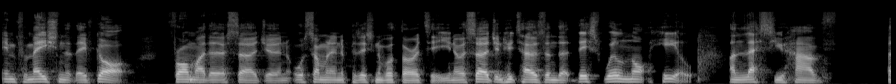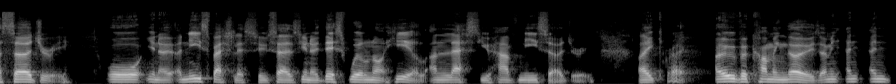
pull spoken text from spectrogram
information that they've got from either a surgeon or someone in a position of authority. You know, a surgeon who tells them that this will not heal unless you have a surgery, or you know, a knee specialist who says, you know, this will not heal unless you have knee surgery. Like right. overcoming those. I mean, and and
